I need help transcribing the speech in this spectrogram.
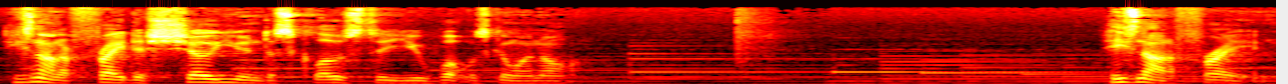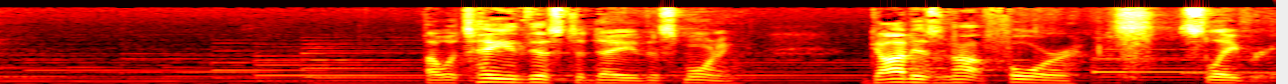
He's not afraid to show you and disclose to you what was going on. He's not afraid. I will tell you this today, this morning God is not for slavery.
